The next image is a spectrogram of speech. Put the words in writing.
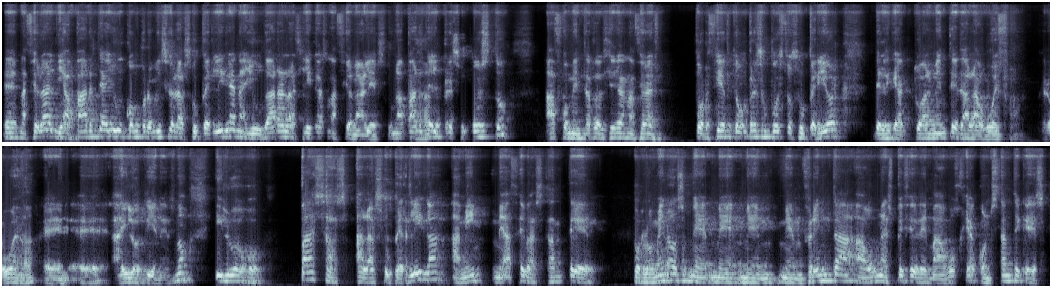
eh, Nacional y aparte hay un compromiso de la Superliga en ayudar a las ligas nacionales. Una parte del presupuesto a fomentar las ligas nacionales. Por cierto, un presupuesto superior del que actualmente da la UEFA. Pero bueno, ahí lo tienes, ¿no? Y luego pasas a la Superliga, a mí me hace bastante, por lo menos me, me enfrenta a una especie de demagogia constante que es,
